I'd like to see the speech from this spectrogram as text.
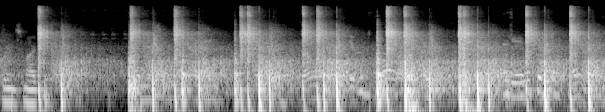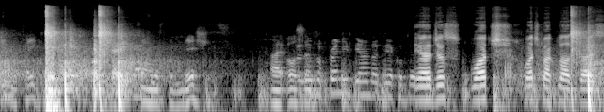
Green smoke. There's. Sounds delicious. Alright, There's awesome. a friendly behind that vehicle. Yeah, just watch, watch back last, guys.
